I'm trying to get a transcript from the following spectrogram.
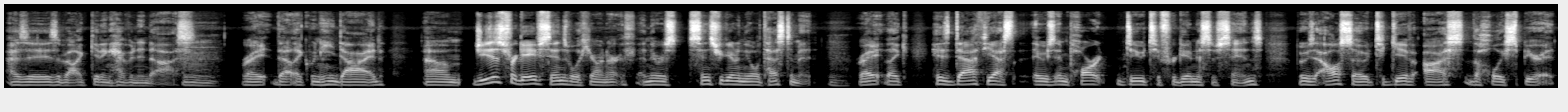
as it is about like getting heaven into us, mm. right? That like when he died, um, Jesus forgave sins while here on earth, and there was sins forgiven in the Old Testament, mm. right? Like his death, yes, it was in part due to forgiveness of sins, but it was also to give us the Holy Spirit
